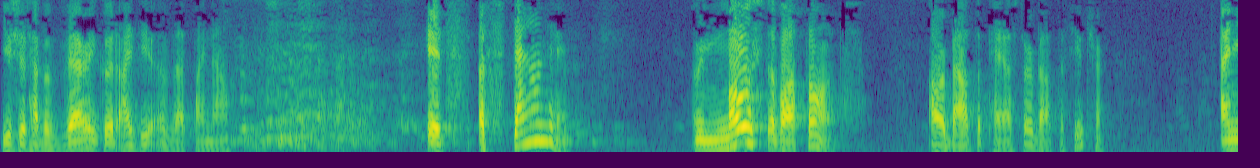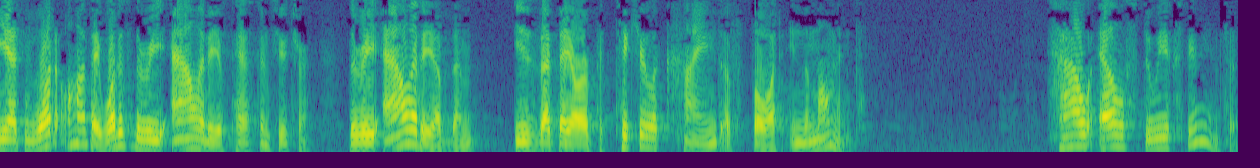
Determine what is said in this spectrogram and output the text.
You should have a very good idea of that by now. it's astounding. I mean, most of our thoughts are about the past or about the future. And yet, what are they? What is the reality of past and future? The reality of them is that they are a particular kind of thought in the moment. How else do we experience it?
